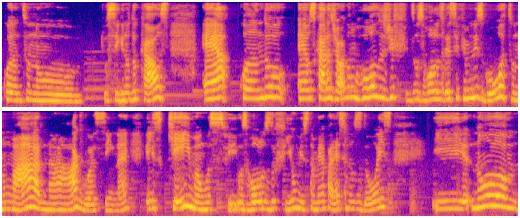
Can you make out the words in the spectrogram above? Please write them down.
quanto no o signo do caos, é quando é, os caras jogam rolos de, dos rolos desse filme no esgoto, no mar, na água, assim, né? Eles queimam os, os rolos do filme, isso também aparece nos dois. E no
